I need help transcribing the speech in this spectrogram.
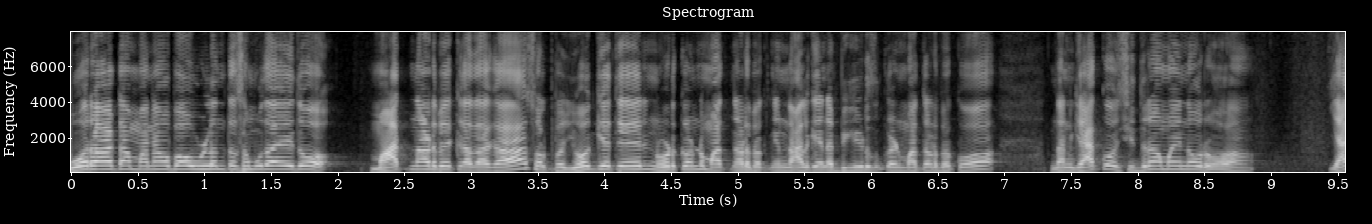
ಹೋರಾಟ ಮನೋಭಾವ ಉಳ್ಳಂಥ ಸಮುದಾಯ ಇದು. ಮಾತನಾಡಬೇಕಾದಾಗ ಸ್ವಲ್ಪ ಯೋಗ್ಯತೆ ನೋಡ್ಕೊಂಡು ಮಾತನಾಡ್ಬೇಕು. ನೀವು ನಾಲ್ಗೇನ ಬಿಗಿ ಹಿಡಿದುಕೊಂಡು ಮಾತಾಡಬೇಕು ನನಗೆ ಯಾಕೋ ಸಿದ್ದರಾಮಯ್ಯನವರು ಯಾ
